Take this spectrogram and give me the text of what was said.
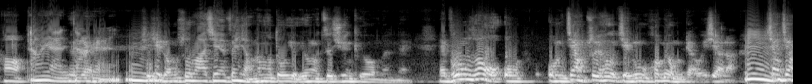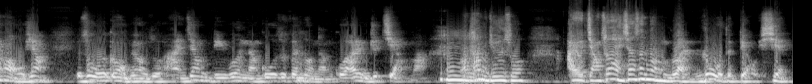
哈、当然当然，嗯，谢谢龙叔妈今天分享那么多有用的资讯给我们呢。哎，不用说，我我我们这样最后节目后面我们聊一下啦。嗯像这样的话，我像有时候我会跟我朋友说啊，你这样离婚很难过，或是分手难过，啊，你就讲嘛。然后他嗯们就会说，哎呦，讲出来很像是那种软弱的表现。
